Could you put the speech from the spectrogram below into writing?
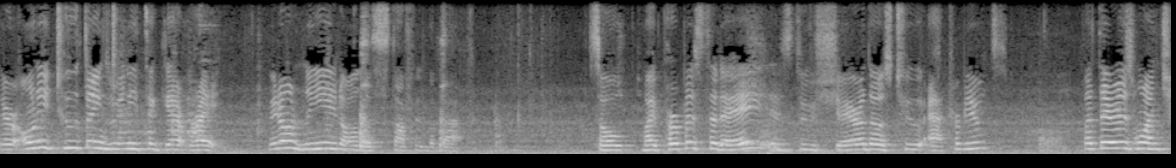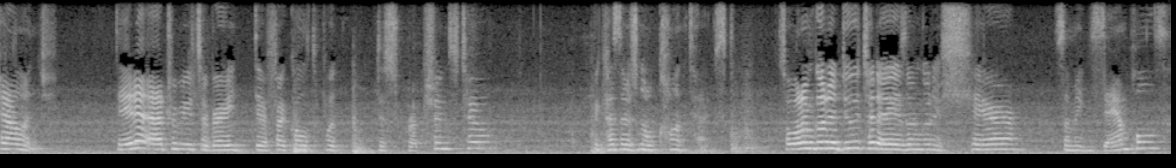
There are only two things we need to get right. We don't need all this stuff in the back. So, my purpose today is to share those two attributes. But there is one challenge. Data attributes are very difficult to put descriptions to because there's no context. So, what I'm going to do today is I'm going to share some examples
